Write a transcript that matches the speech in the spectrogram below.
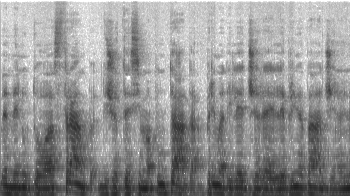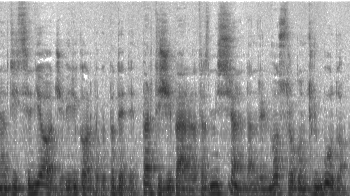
Benvenuto a Stramp, diciottesima puntata. Prima di leggere le prime pagine e le notizie di oggi, vi ricordo che potete partecipare alla trasmissione dando il vostro contributo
